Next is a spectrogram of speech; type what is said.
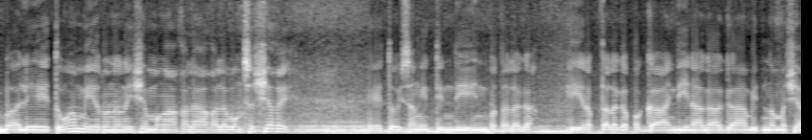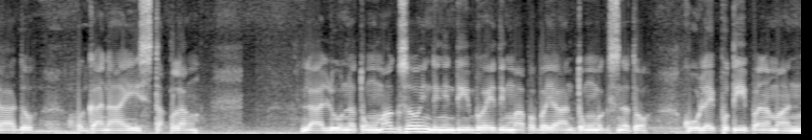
Bali, ito nga, meron na rin siyang mga kalakalawang sa siyak eh. Ito, isang intindihin pa talaga. Hirap talaga pagka hindi nagagamit na masyado. Pagka nai-stack lang. Lalo na tong mugs, oh, hindi hindi pwedeng mapabayaan tong mugs na to. Kulay puti pa naman.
